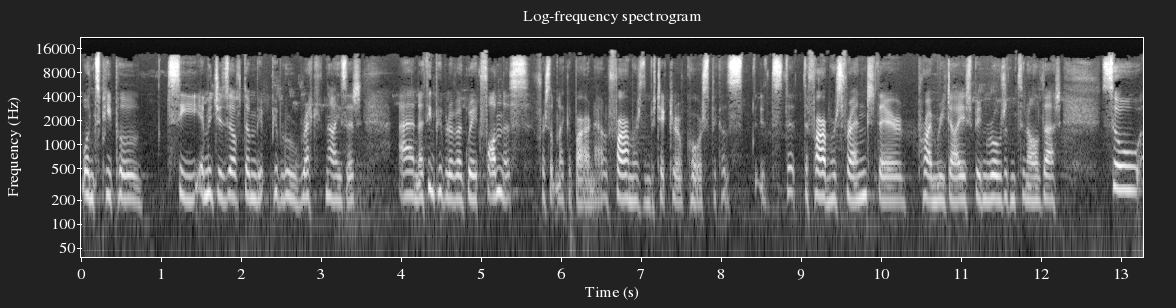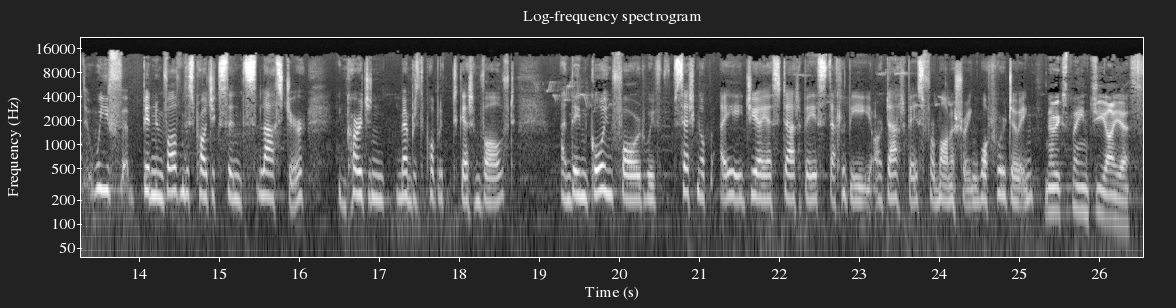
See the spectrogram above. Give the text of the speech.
once people see images of them, people will recognise it. And I think people have a great fondness for something like a barn owl, farmers in particular, of course, because it's the, the farmer's friend, their primary diet being rodents and all that. So we've been involved in this project since last year, encouraging members of the public to get involved. And then going forward, we're setting up a GIS database that'll be our database for monitoring what we're doing. Now, explain GIS.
